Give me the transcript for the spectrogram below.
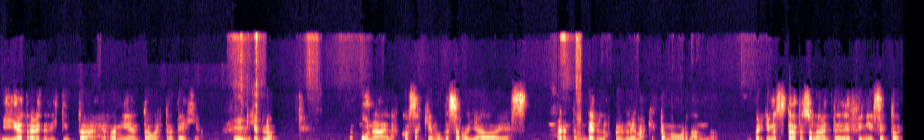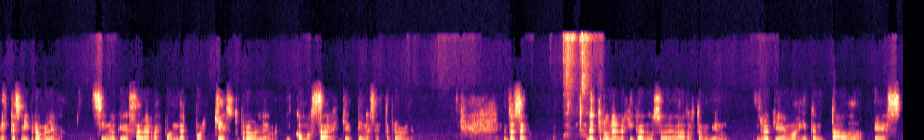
y a través de distintas herramientas o estrategias. Por mm. ejemplo, una de las cosas que hemos desarrollado es, para entender los problemas que estamos abordando, porque no se trata solamente de definir si esto, este es mi problema, sino que de saber responder por qué es tu problema y cómo sabes que tienes este problema. Entonces, dentro de una lógica de uso de datos también, lo que hemos intentado es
